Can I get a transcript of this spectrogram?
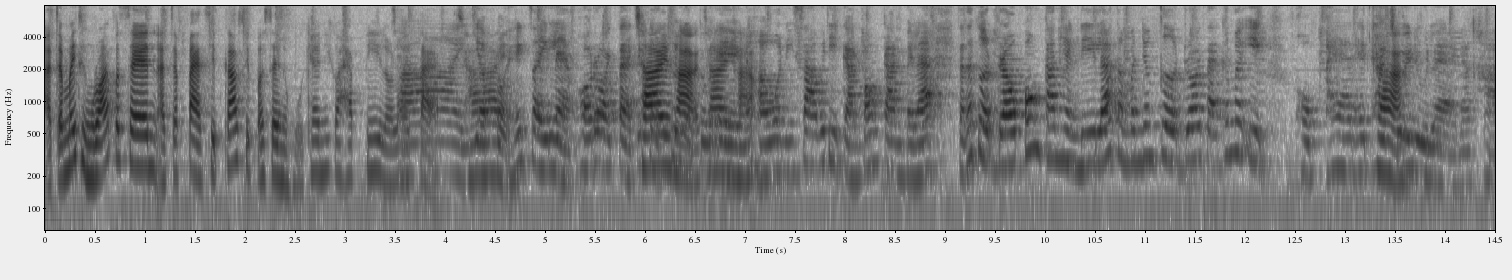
อาจจะไม่ถึง 100%อาจจะ 80-90%โอ้โหแค่นี้ก็แฮปปี้แล้วรอยแตกใช่อย่าปล่อยให้ใจแหลกเพราะรอยแตกที่ใช่เกิดขึ้นค่ะกับตัวใช่เองค่ะนะคะวันนี้ทราบวิธีการป้องกันไปแล้ว แต่ถ้าเกิดเราป้องกันอย่างดีแล้วแต่มันยังเกิดรอยแตกขึ้นมาอีกพบแพทย์ให้แพทย์ค่ะช่วยดูแลนะคะ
